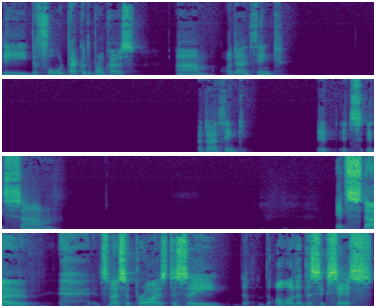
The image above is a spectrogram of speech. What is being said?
the the forward pack of the Broncos. Um, I don't think. I don't think it it's it's um it's no it's no surprise to see the, the, a lot of the success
